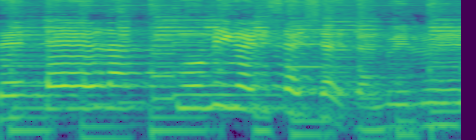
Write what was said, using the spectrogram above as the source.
တဲ့အဲလိုက်ငုံမိခိုက်ဆိုင်ဆိုင်တန်တွေလွင်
